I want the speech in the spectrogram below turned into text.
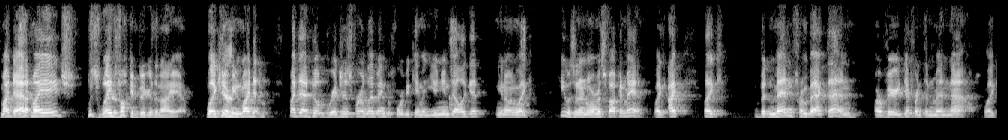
my dad at my age was way Yeah. fucking bigger than I am. Like, I mean, my dad, my dad built bridges for a living before he became a union delegate. You know, and like he was an enormous fucking man. Like I like, but men from back then are very different than men now. Like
